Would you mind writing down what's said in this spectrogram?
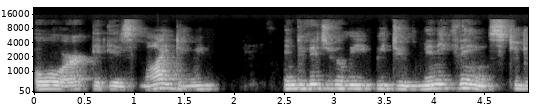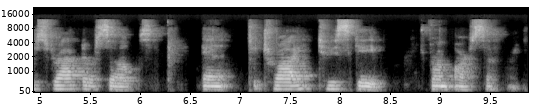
or it is my doing individually we do many things to distract ourselves and to try to escape from our suffering.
